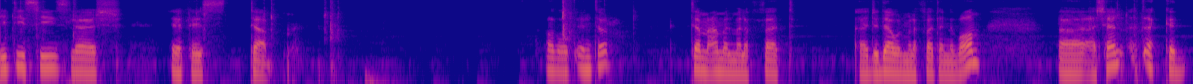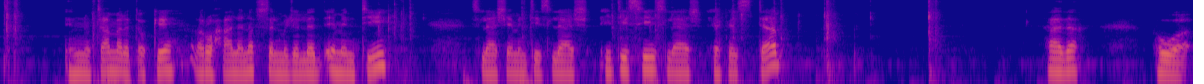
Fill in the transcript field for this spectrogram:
etc slash fstab. أضغط enter تم عمل ملفات جداول ملفات النظام. آه عشان أتأكد إنه اتعملت okay أروح على نفس المجلد mnt slash mnt slash etc slash fstab. هذا هو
